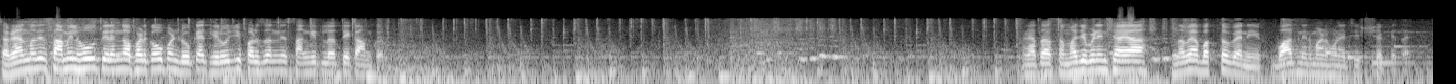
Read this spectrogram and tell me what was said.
सगळ्यांमध्ये सामील होऊ तिरंगा फडकवू पण डोक्यात हिरोजी फर्जनने सांगितलं ते काम करू. आणि आता संभाजी भिडेंच्या या नव्या वक्तव्याने वाद निर्माण होण्याची शक्यता आहे.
